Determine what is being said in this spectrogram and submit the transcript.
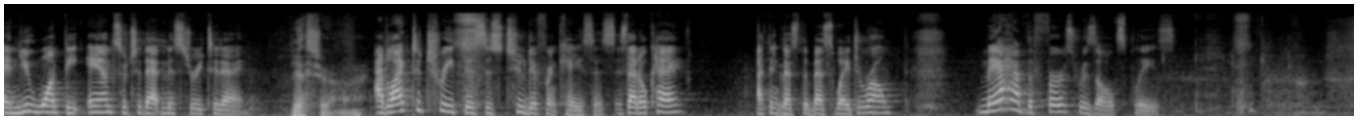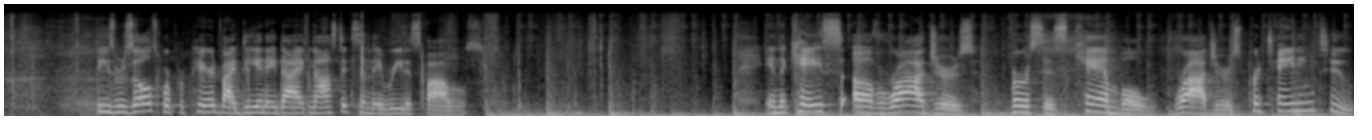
And you want the answer to that mystery today. Yes, Your Honor. I'd like to treat this as two different cases. Is that okay? I think that's the best way. Jerome, may I have the first results, please? These results were prepared by DNA Diagnostics and they read as follows. In the case of Rogers versus Campbell Rogers pertaining to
